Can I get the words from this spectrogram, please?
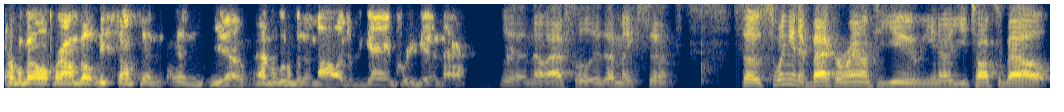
purple belt, brown belt, be something, and you know have a little bit of knowledge of the game before you get in there. Yeah, no, absolutely, that makes sense. So swinging it back around to you, you know, you talked about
